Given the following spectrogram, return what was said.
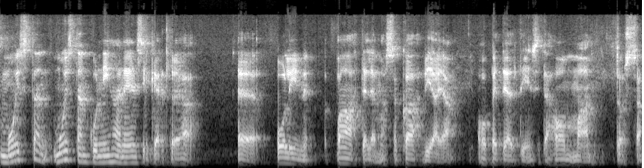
Muistan, muistan kun ihan ensi kertoja ö, olin paahtelemassa kahvia ja opeteltiin sitä hommaa tuossa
